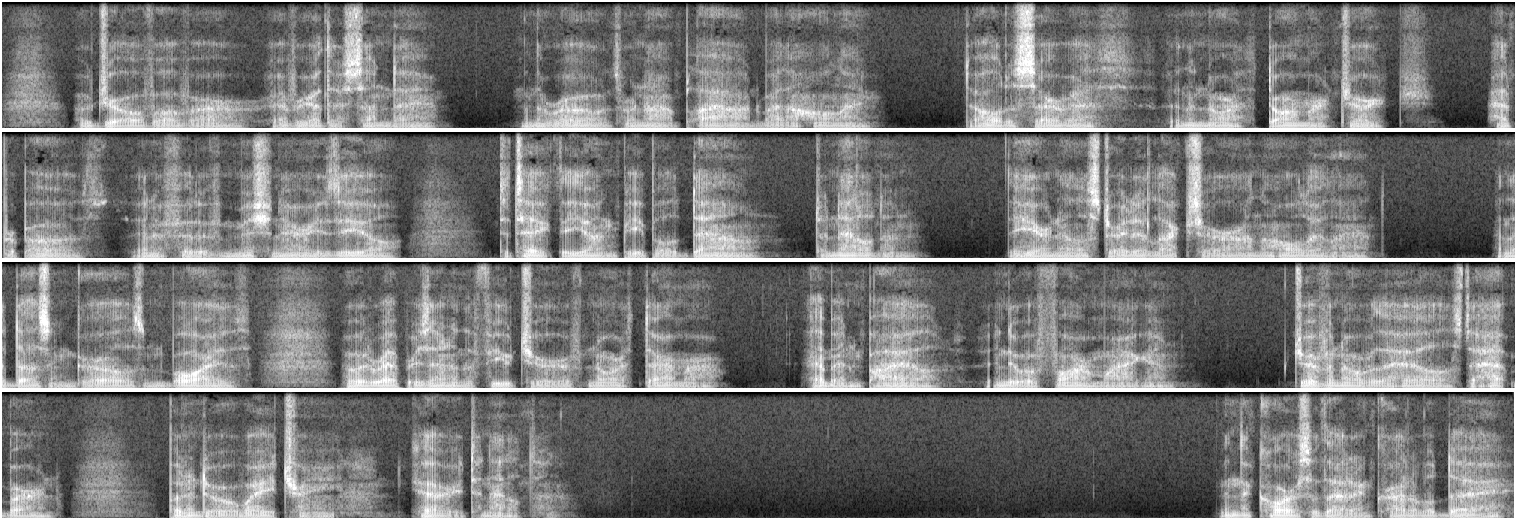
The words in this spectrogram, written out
who drove over every other Sunday when the roads were not plowed by the hauling, to hold a service in the North Dormer Church, had proposed, in a fit of missionary zeal, to take the young people down to Nettleton to hear an illustrated lecture on the Holy Land, and the dozen girls and boys who had represented the future of North Dormer, had been piled into a farm wagon, driven over the hills to Hepburn, put into a way train, and carried to Nettleton. In the course of that incredible day,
